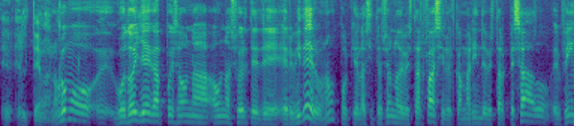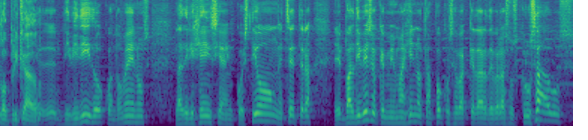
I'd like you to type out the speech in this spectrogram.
el, el tema, ¿no? ¿Cómo eh, Godoy llega pues a una, a una suerte de hervidero, ¿no? Porque la situación no debe estar fácil, el camarín debe estar pesado, en fin. Complicado. eh, dividido, cuando menos, la dirigencia en cuestión, etcétera. Eh, Valdivieso, que me imagino tampoco se va a quedar de brazos cruzados,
